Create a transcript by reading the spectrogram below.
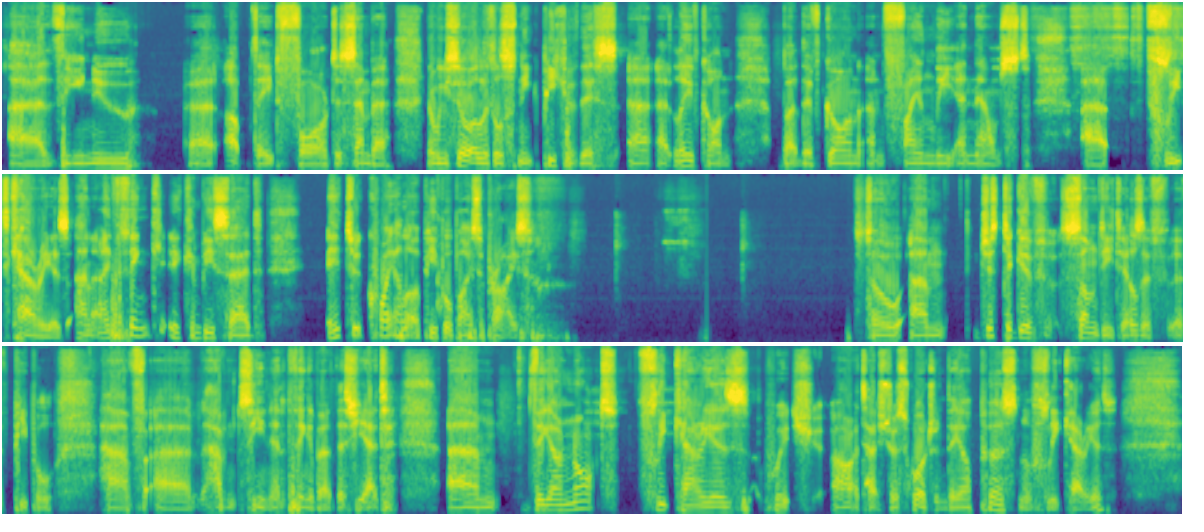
uh, the new uh, update for December. Now we saw a little sneak peek of this uh, at LaveCon, but they've gone and finally announced uh, fleet carriers, and I think it can be said it took quite a lot of people by surprise. So, um, just to give some details, if, if people have uh, haven't seen anything about this yet, um, they are not fleet carriers which are attached to a squadron. They are personal fleet carriers.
